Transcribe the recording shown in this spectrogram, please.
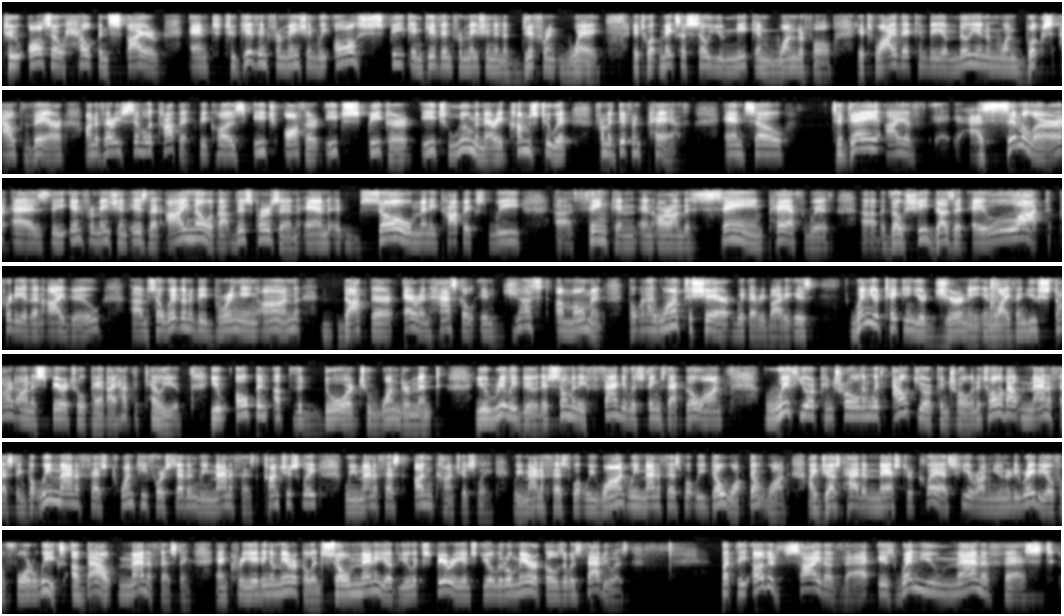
to also help inspire and to give information. We all speak and give information in a different way. It's what makes us so unique and wonderful. It's why there can be a million and one books out there on a very similar topic because each author, each speaker, each luminary comes to it from a different path. And so today I have as similar as the information is that I know about this person and so many topics we uh, think and, and are on the same path with, uh, though she does it a lot prettier than I do. Um, so we're going to be bringing on Dr. Erin Haskell in just a moment. But what I want to share with everybody is when you're taking your journey in life and you start on a spiritual path, I have to tell you, you open up the door to wonderment. You really do. There's so many fabulous things that go on with your control and without your control. And it's all about manifesting. But we manifest 24 7. We manifest consciously. We manifest unconsciously. We manifest what we want. We manifest what we don't want. Don't want. I just had a master class here on Unity Radio for four weeks about manifesting and creating a miracle. And so many of you experienced your little miracles. It was fabulous. But the other side of that is when you manifest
